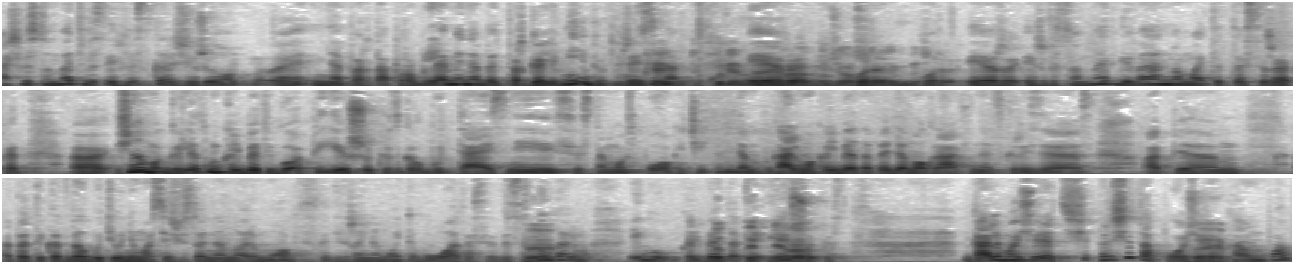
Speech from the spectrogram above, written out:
Aš visuomet vis, viską žiūriu e, ne per tą probleminę, bet per galimybių prizmę. Okay, tai kur ir, kur, kur, ir, ir visuomet gyvenime matytas yra, kad, e, žinoma, galėtum kalbėti apie iššūkius, galbūt teisiniai sistemos pokyčiai, ten dem, mhm. galima kalbėti apie demografinės krizės, apie, apie tai, kad galbūt jaunimas iš viso nenori mokytis, kad jis yra nemotivuotas ir visą tai galima, jeigu kalbėti apie iššūkius. Galima žiūrėti per šitą požiūrio Taip. kampą,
